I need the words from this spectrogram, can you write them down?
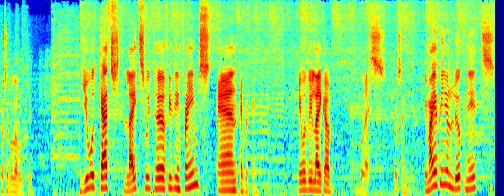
for super level 2 you would catch lights with uh, 15 frames and everything. It would be like a bless for Zangief. In my opinion, Luke needs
